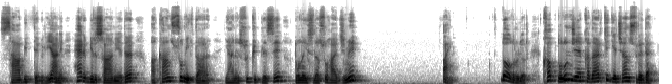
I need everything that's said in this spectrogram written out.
Sabit debili yani her bir saniyede akan su miktarı yani su kütlesi dolayısıyla su hacmi aynı. Dolduruluyor. Kap doluncaya kadarki geçen sürede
